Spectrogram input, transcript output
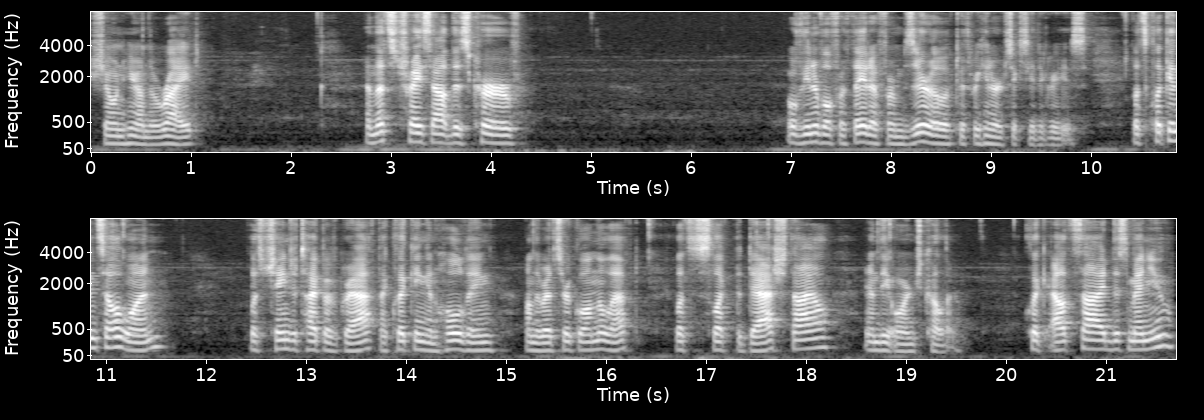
shown here on the right. And let's trace out this curve over the interval for theta from 0 to 360 degrees. Let's click in cell 1. Let's change the type of graph by clicking and holding on the red circle on the left. Let's select the dash style and the orange color. Click outside this menu.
